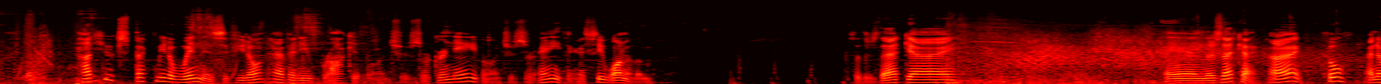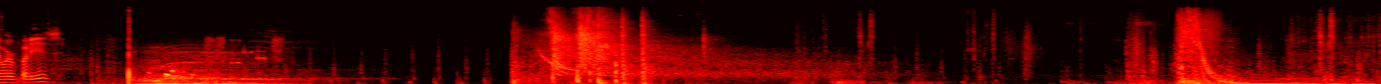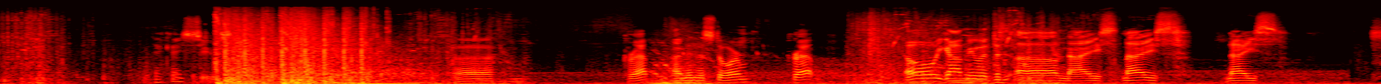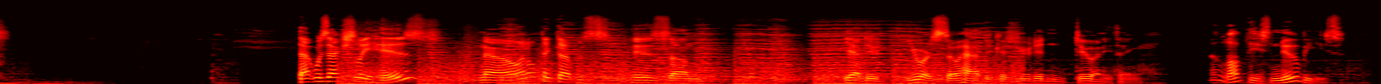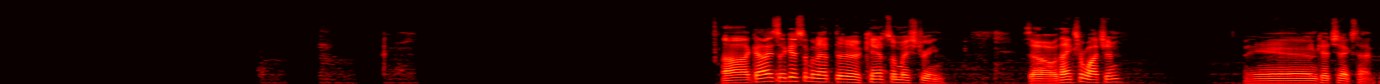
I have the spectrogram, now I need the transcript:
How do you expect me to win this if you don't have any rocket launchers or grenade launchers or anything? I see one of them. So there's that guy. And there's that guy. Alright, cool. I know where everybody is. That guy's serious. Uh, crap. I'm in the storm. Crap. Oh, he got me with the. Oh, nice, nice, nice. That was actually his? No, I don't think that was his. Um. Yeah, dude, you are so happy because you didn't do anything. I love these newbies. Uh, guys, I guess I'm gonna have to cancel my stream. So, thanks for watching, and catch you next time.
